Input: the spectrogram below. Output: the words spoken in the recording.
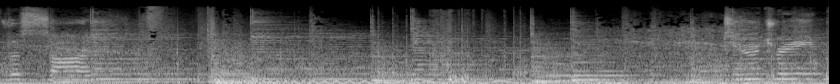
of the sun. To dream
